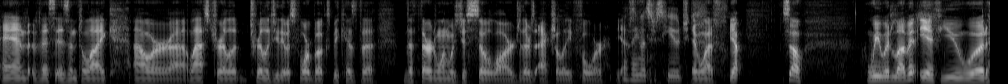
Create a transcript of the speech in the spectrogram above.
And this isn't like our uh, last trilo- trilogy that was four books because the the third one was just so large. There's actually four. Yes, I think it was just huge. it was. Yep. So we would love it if you would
